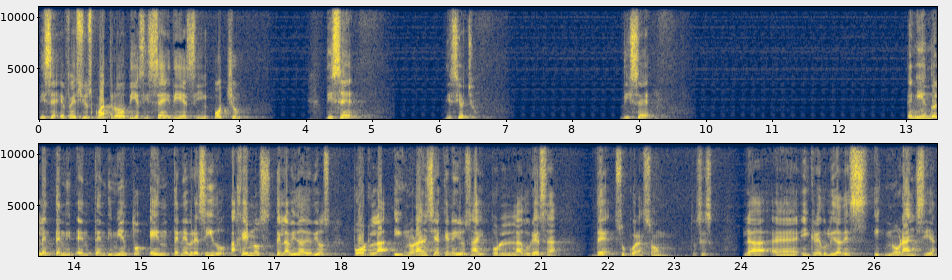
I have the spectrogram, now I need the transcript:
Dice Efesios 4, 16, 18, dice 18 dice, teniendo el entendimiento entenebrecido, ajenos de la vida de Dios, por la ignorancia que en ellos hay, por la dureza de su corazón. Entonces, la eh, incredulidad es ignorancia,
